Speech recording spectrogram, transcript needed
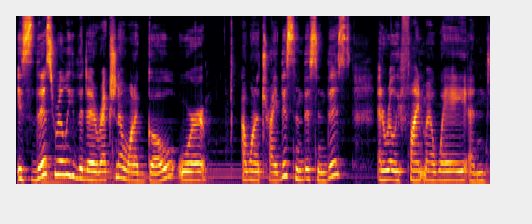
is this really the direction I want to go or I want to try this and this and this and really find my way and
